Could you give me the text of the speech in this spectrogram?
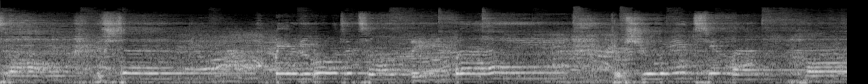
ใจแต่ฉันไม่รู้จะทนได้ไหมกับชีวิตที่มันโหด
